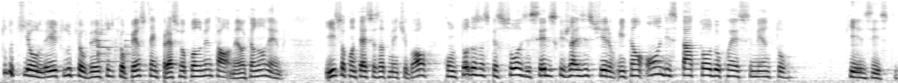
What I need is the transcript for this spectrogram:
Tudo que eu leio, tudo que eu vejo, tudo que eu penso está impresso no meu plano mental, mesmo que eu não lembre. E isso acontece exatamente igual com todas as pessoas e seres que já existiram. Então, onde está todo o conhecimento que existe?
